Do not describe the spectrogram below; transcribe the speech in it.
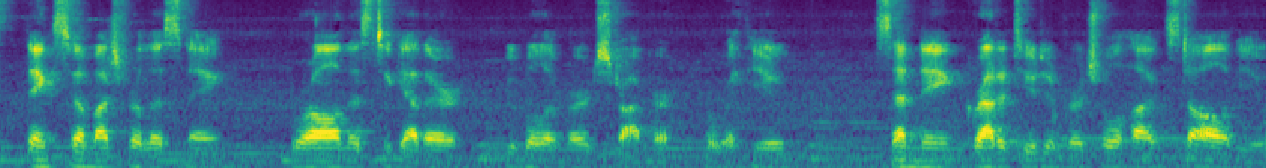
mm-hmm. thanks so much for listening. We're all in this together. We will emerge stronger. We're with you. Sending gratitude and virtual hugs to all of you.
